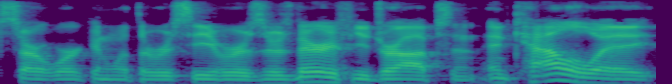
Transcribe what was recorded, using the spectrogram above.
start working with the receivers. There's very few drops. And, and Callaway,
